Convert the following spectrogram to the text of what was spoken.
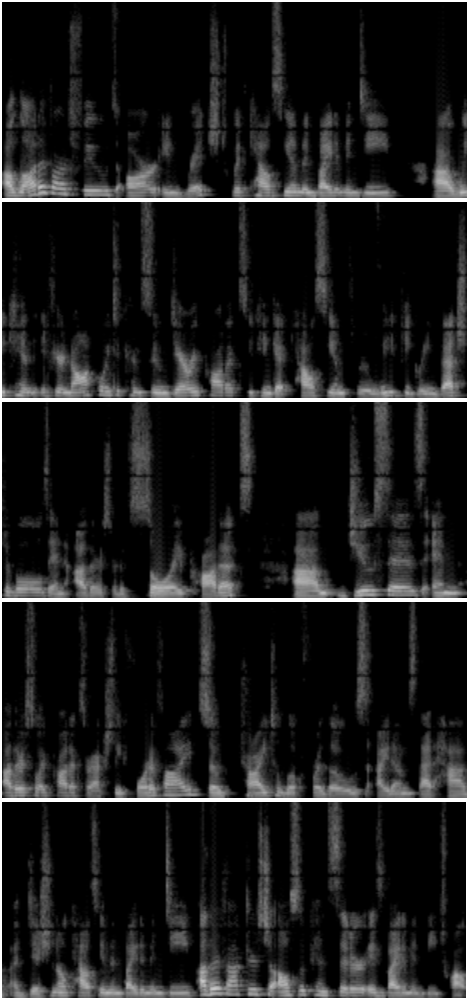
A lot of our foods are enriched with calcium and vitamin D. Uh, we can, if you're not going to consume dairy products, you can get calcium through leafy green vegetables and other sort of soy products. Um, juices and other soy products are actually fortified. So try to look for those items that have additional calcium and vitamin D. Other factors to also consider is vitamin B12.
